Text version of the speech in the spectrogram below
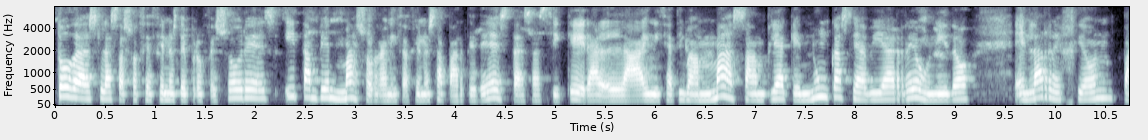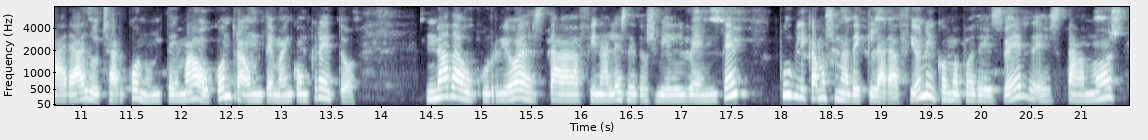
todas las asociaciones de profesores y también más organizaciones aparte de estas. Así que era la iniciativa más amplia que nunca se había reunido en la región para luchar con un tema o contra un tema en concreto. Nada ocurrió hasta finales de 2020. Publicamos una declaración y como podéis ver, estamos,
